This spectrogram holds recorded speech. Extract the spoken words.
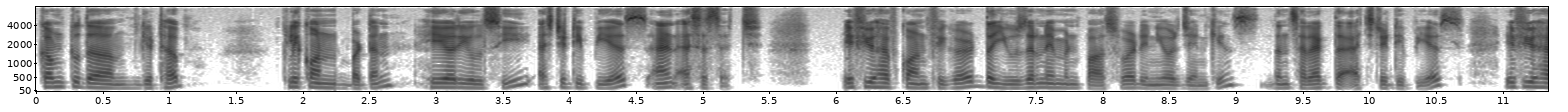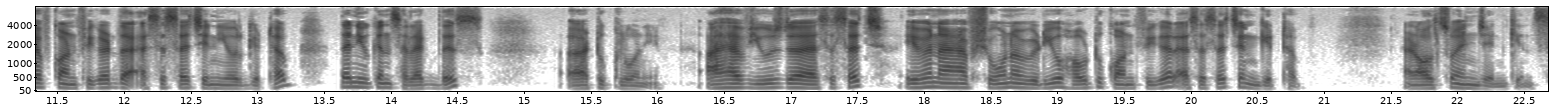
come to the github click on button. Here you'll see https and ssh if you have configured the username and password in your jenkins then select the https if you have configured the ssh in your github then you can select this uh, to clone it. I have used a ssh even i have shown a video how to configure ssh in github and also in jenkins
